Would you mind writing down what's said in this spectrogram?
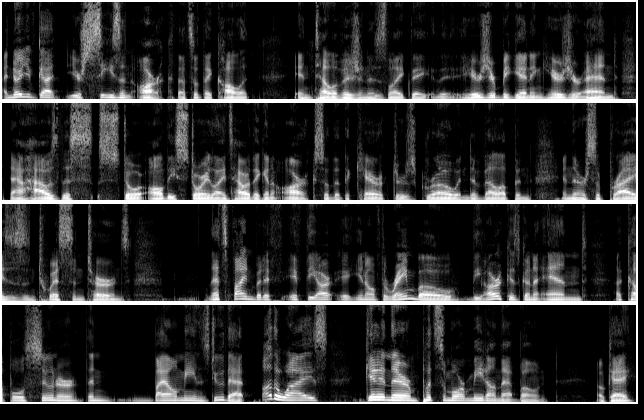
I know you've got your season arc. That's what they call it in television is like they, they here's your beginning, here's your end. Now how's this store all these storylines, how are they going to arc so that the characters grow and develop and and there are surprises and twists and turns that's fine. But if if the arc, you know, if the rainbow, the arc is going to end a couple sooner, then by all means do that. Otherwise, get in there and put some more meat on that bone. Okay.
